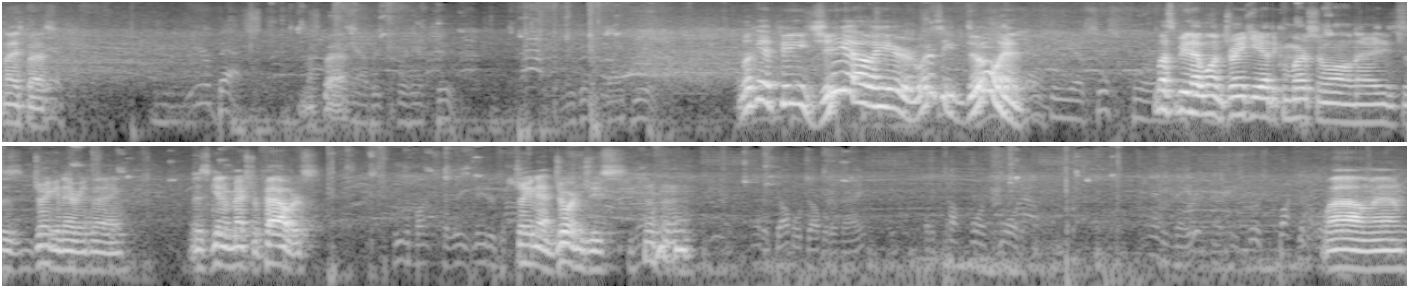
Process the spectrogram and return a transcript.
Nice pass. Nice pass. Average for him too. He's in his ninth year. Look at PG out here. What is he doing? There's the assist for Must be that one drink he had the commercial on there. He's just drinking everything. Just getting him extra powers. He's amongst the league leaders. in- Drinking that Jordan juice. Wow, man.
